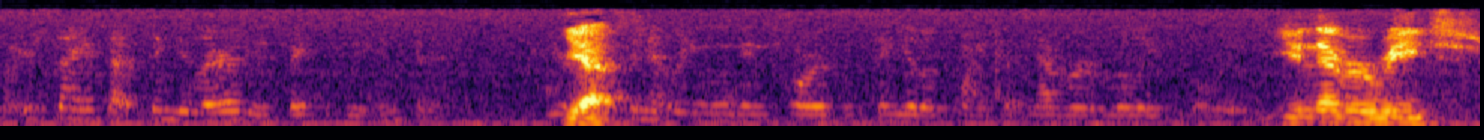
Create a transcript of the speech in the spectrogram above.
What you're saying is that singularity is basically infinite. You're Yes. infinitely moving towards a singular point that never really fully. you never reach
